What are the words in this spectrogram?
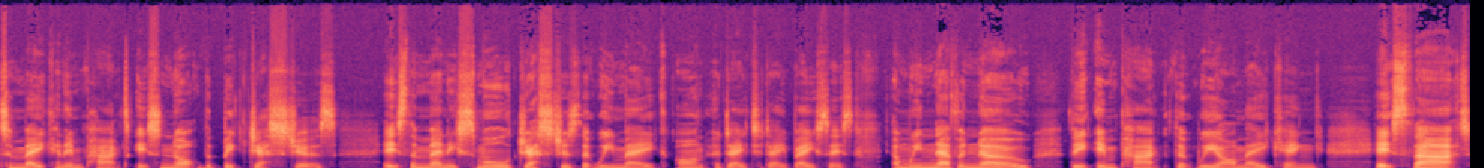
to make an impact, it's not the big gestures, it's the many small gestures that we make on a day to day basis. And we never know the impact that we are making. It's that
